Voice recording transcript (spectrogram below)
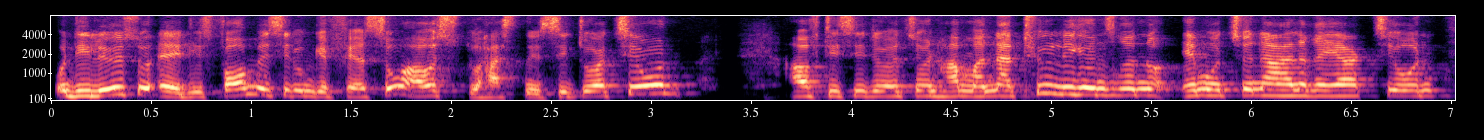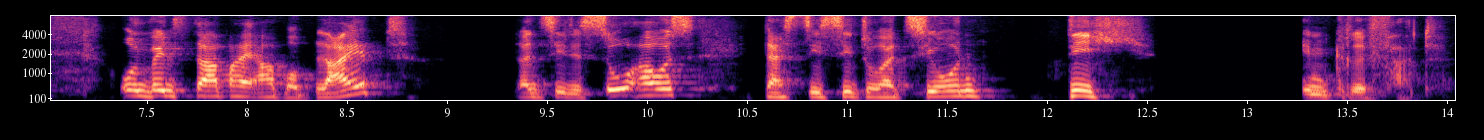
Und die Lösung, äh, die Formel sieht ungefähr so aus, du hast eine Situation, auf die Situation haben wir natürlich unsere emotionale Reaktion. Und wenn es dabei aber bleibt, dann sieht es so aus, dass die Situation dich im Griff hat.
